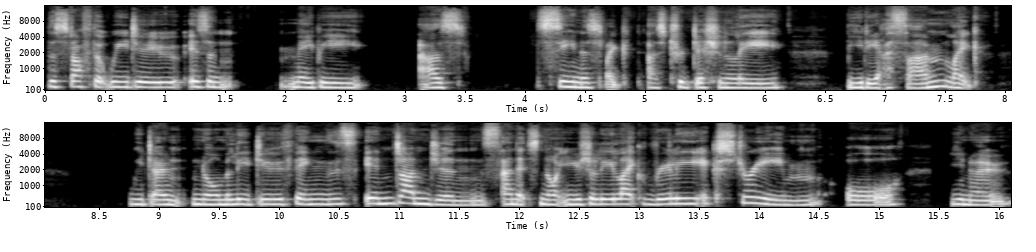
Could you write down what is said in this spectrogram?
the stuff that we do isn't maybe as seen as like as traditionally BDSM. Like we don't normally do things in dungeons, and it's not usually like really extreme or you know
